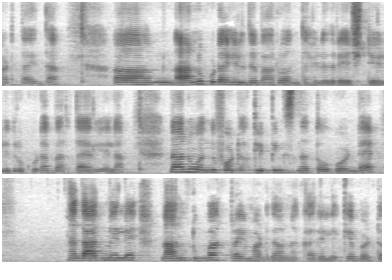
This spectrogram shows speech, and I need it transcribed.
ಮಾಡ್ತಾ ಇದ್ದ. ನಾನು ಕೂಡ ಹೇಳಿದೆ ಬಾರೋ ಅಂತ ಹೇಳಿದರೆ ಎಷ್ಟು ಹೇಳಿದರೂ ಕೂಡ ಬರ್ತಾ ಇರಲಿಲ್ಲ. ನಾನು ಒಂದು ಫೋಟೋ ಕ್ಲಿಪ್ಪಿಂಗ್ಸ್ನ ತೊಗೊಂಡೆ. ಅದಾದಮೇಲೆ ನಾನು ತುಂಬ ಟ್ರೈ ಮಾಡಿದೆ ಅವನ್ನ ಕರೀಲಿಕ್ಕೆ ಬಟ್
